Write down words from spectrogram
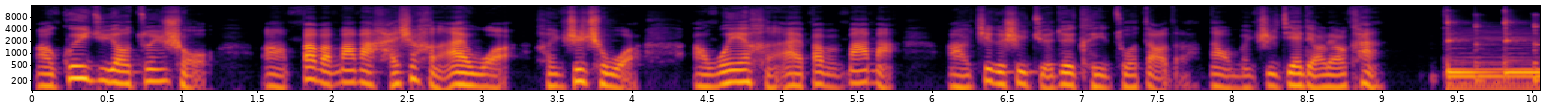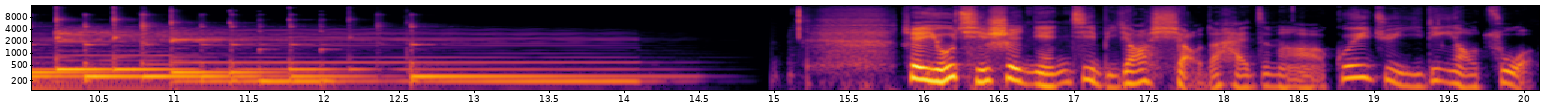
啊，规矩要遵守。啊，爸爸妈妈还是很爱我，很支持我啊，我也很爱爸爸妈妈啊，这个是绝对可以做到的。那我们直接聊聊看。这尤其是年纪比较小的孩子们啊，规矩一定要做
